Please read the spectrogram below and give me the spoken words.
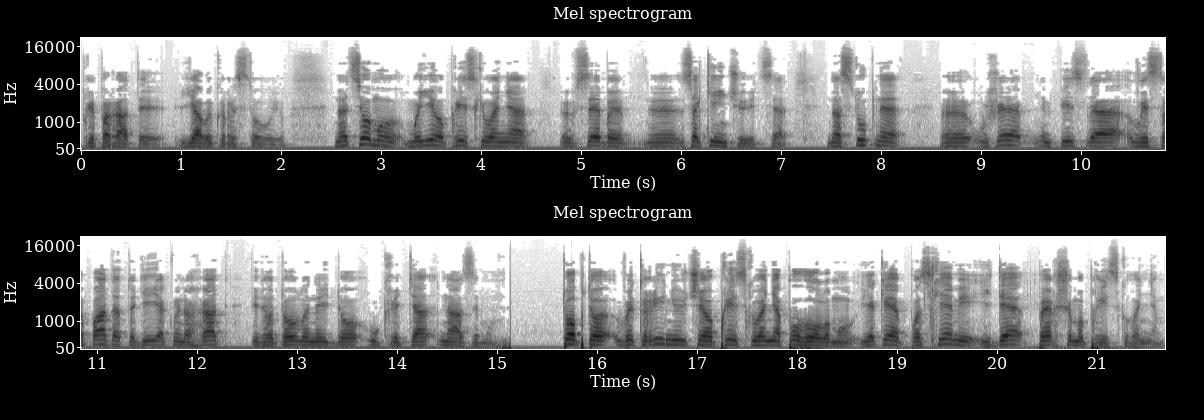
препарати я використовую. На цьому моє оприскування в себе е, закінчується. Наступне е, уже після листопада, тоді як виноград підготовлений до укриття на зиму. Тобто викорінююче оприскування по голому, яке по схемі йде першим оприскуванням.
